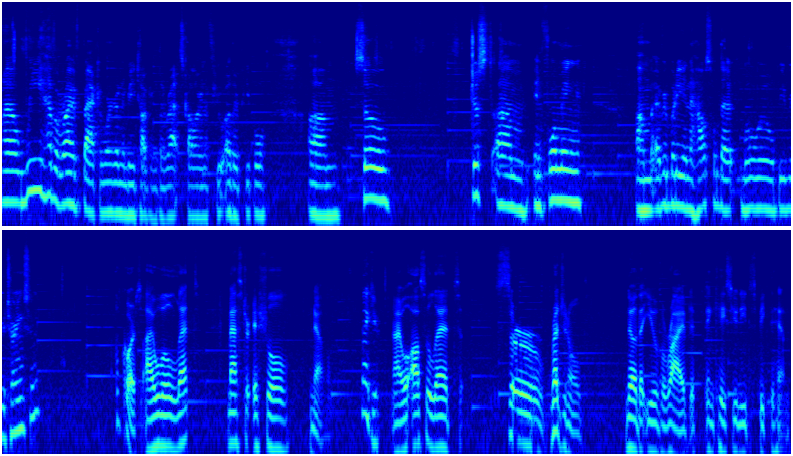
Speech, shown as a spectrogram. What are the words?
Uh, we have arrived back, and we're going to be talking to the Rat Scholar and a few other people. Um, so, just um, informing um, everybody in the household that we will be returning soon. Of course, I will let Master Ishel know. Thank you. I will also let Sir Reginald know that you have arrived if, in case you need to speak to him.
